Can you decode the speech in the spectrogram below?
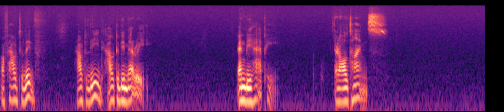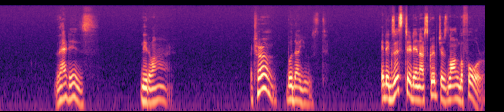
of how to live, how to lead, how to be merry, and be happy at all times. That is nirvana, a term Buddha used. It existed in our scriptures long before.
